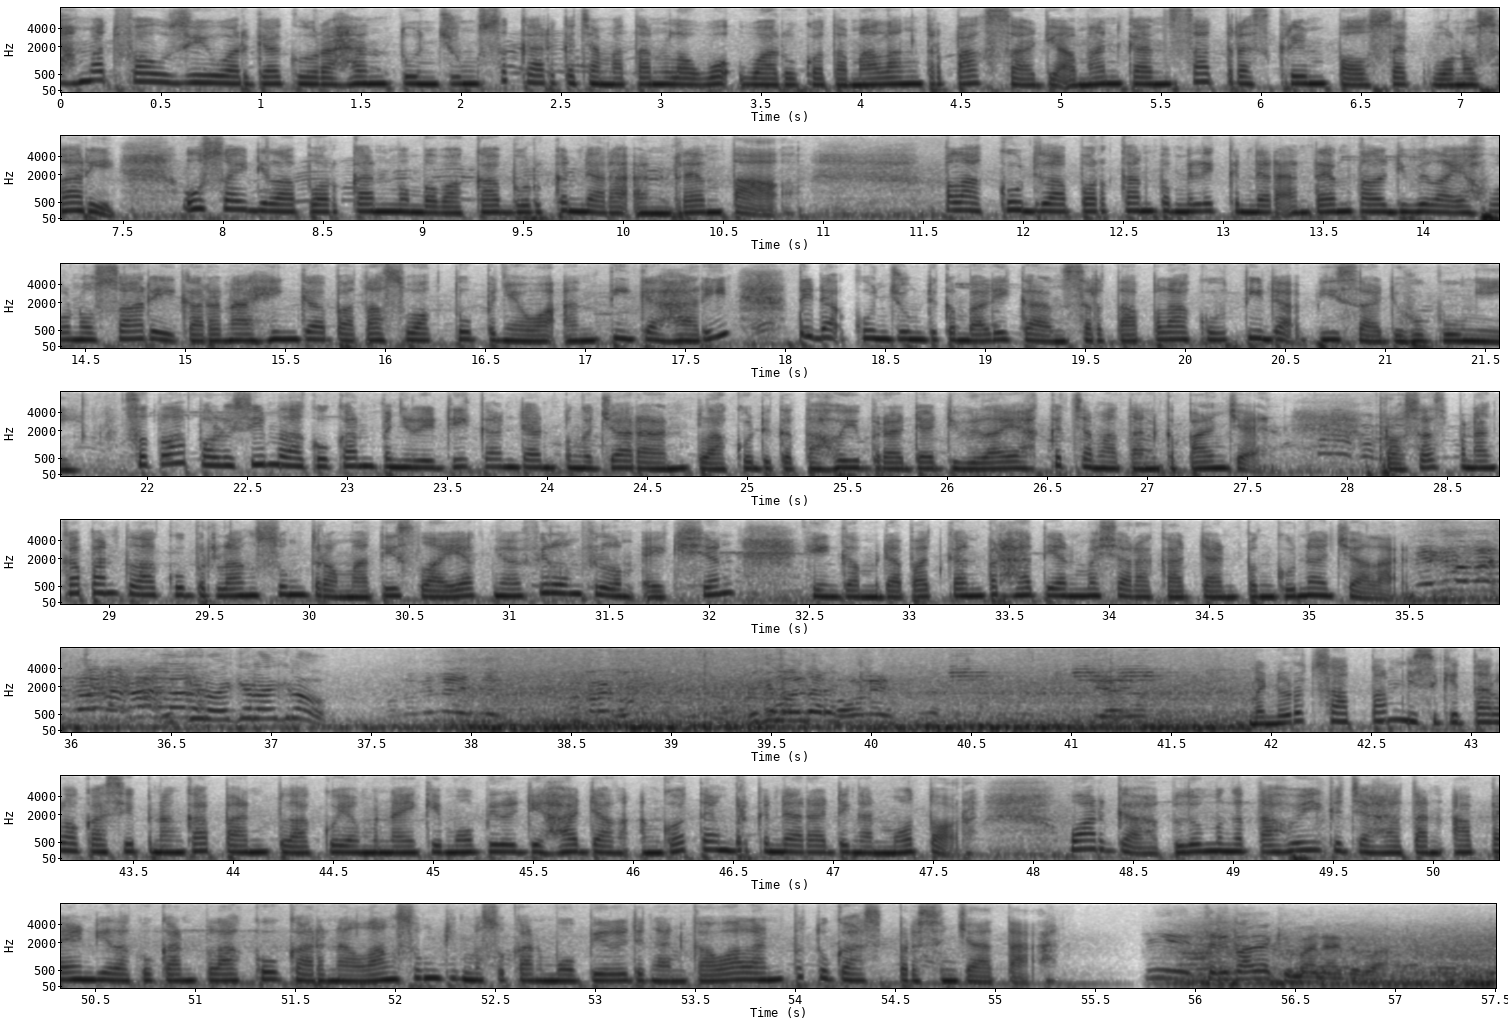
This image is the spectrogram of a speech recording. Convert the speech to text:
Ahmad Fauzi, warga Kelurahan Tunjung Sekar, Kecamatan Lowok, Waru, Kota Malang terpaksa diamankan Satreskrim Polsek Wonosari usai dilaporkan membawa kabur kendaraan rental. Pelaku dilaporkan pemilik kendaraan rental di wilayah Wonosari karena hingga batas waktu penyewaan tiga hari tidak kunjung dikembalikan serta pelaku tidak bisa dihubungi. Setelah polisi melakukan penyelidikan dan pengejaran, pelaku diketahui berada di wilayah Kecamatan Kepanjen. Proses penangkapan pelaku berlangsung dramatis layaknya film-film action hingga mendapatkan perhatian masyarakat dan pengguna jalan. Menurut Satpam di sekitar lokasi penangkapan, pelaku yang menaiki mobil dihadang anggota yang berkendara dengan motor. Warga belum mengetahui kejahatan apa yang dilakukan pelaku karena langsung dimasukkan mobil dengan kawalan petugas bersenjata. Ini ceritanya gimana itu Pak?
